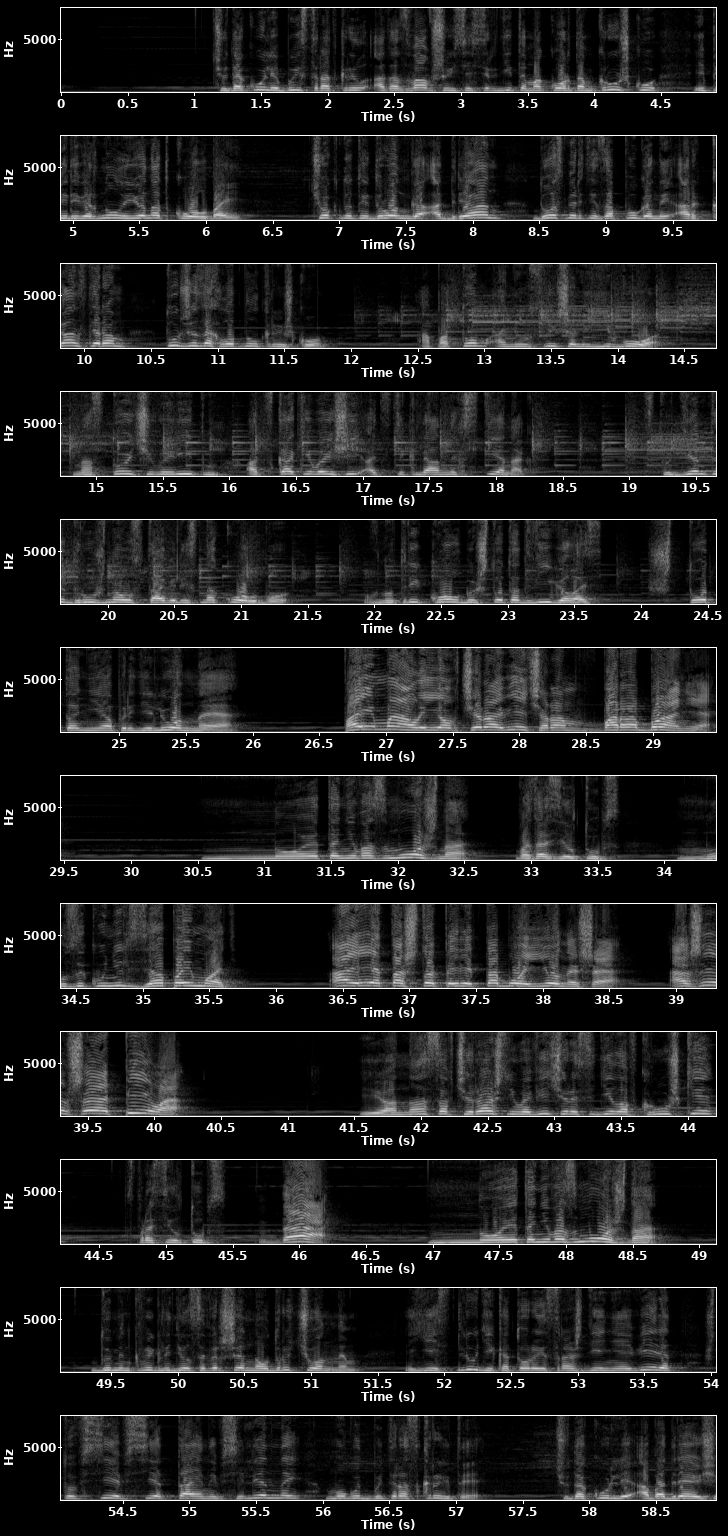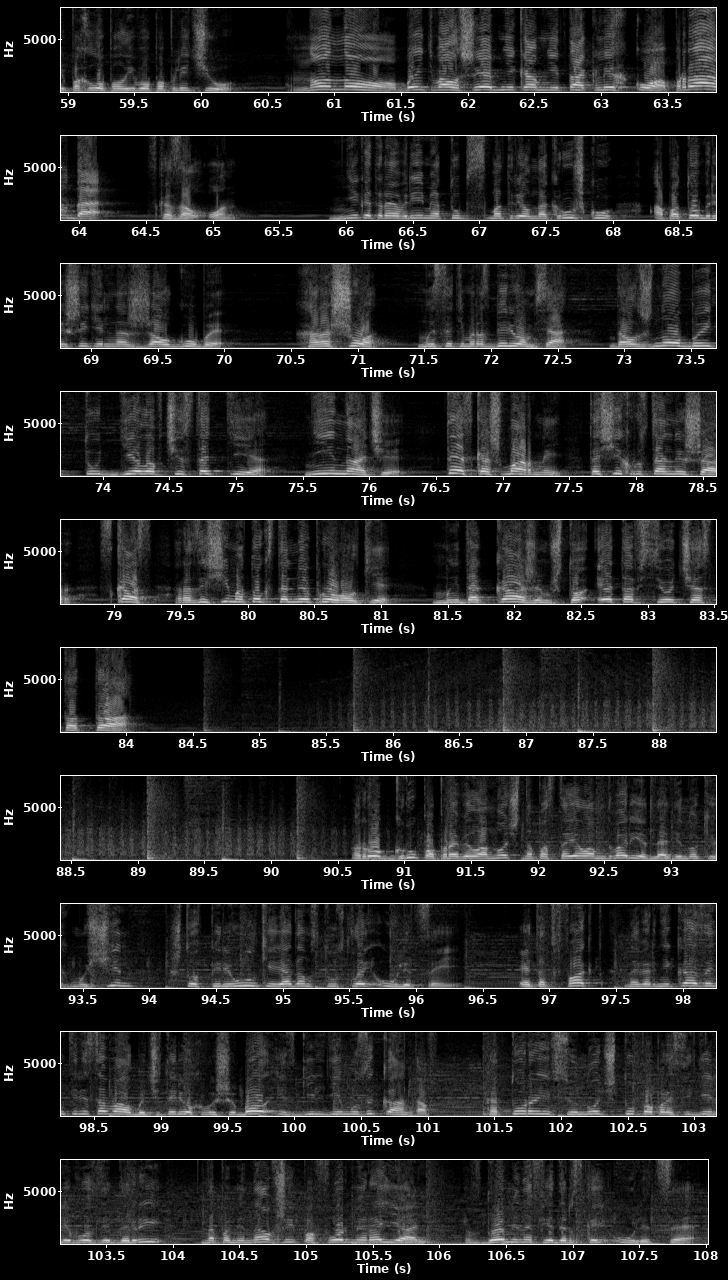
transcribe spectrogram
Чудакули быстро открыл отозвавшуюся сердитым аккордом кружку и перевернул ее над колбой. Чокнутый дронга Адриан, до смерти запуганный арканцлером, тут же захлопнул крышку. А потом они услышали его, настойчивый ритм, отскакивающий от стеклянных стенок. Студенты дружно уставились на колбу. Внутри колбы что-то двигалось, что-то неопределенное. «Поймал ее вчера вечером в барабане!» «Но это невозможно!» – возразил Тупс. «Музыку нельзя поймать!» «А это что перед тобой, юноша? Ожившее пиво!» «И она со вчерашнего вечера сидела в кружке?» – спросил Тупс. «Да!» «Но это невозможно!» Думинг выглядел совершенно удрученным. Есть люди, которые с рождения верят, что все-все тайны Вселенной могут быть раскрыты. Чудакулли ободряюще похлопал его по плечу. «Ну-ну, быть волшебником не так легко, правда?» – сказал он. Некоторое время Тупс смотрел на кружку, а потом решительно сжал губы. «Хорошо, мы с этим разберемся. Должно быть тут дело в чистоте. Не иначе. Тесс кошмарный, тащи хрустальный шар. Сказ, разыщи моток стальной проволоки. Мы докажем, что это все частота. Рок-группа провела ночь на постоялом дворе для одиноких мужчин, что в переулке рядом с тусклой улицей. Этот факт наверняка заинтересовал бы четырех вышибал из гильдии музыкантов, которые всю ночь тупо просидели возле дыры, напоминавшей по форме рояль, в доме на Федерской улице.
